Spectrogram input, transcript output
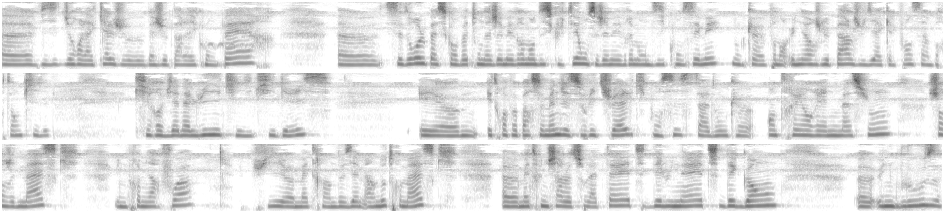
Euh, visite durant laquelle je, bah, je parle avec mon père. c'est drôle parce qu'en fait, on n'a jamais vraiment discuté, on s'est jamais vraiment dit qu'on s'aimait. Donc pendant une heure, je lui parle, je lui dis à quel point c'est important qu'il revienne à lui, qu'il guérisse. Et, et, trois fois par semaine, j'ai ce rituel qui consiste à donc entrer en réanimation, changer de masque une première fois, puis euh, mettre un deuxième, un autre masque, euh, mettre une charlotte sur la tête, des lunettes, des gants, euh, une blouse.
